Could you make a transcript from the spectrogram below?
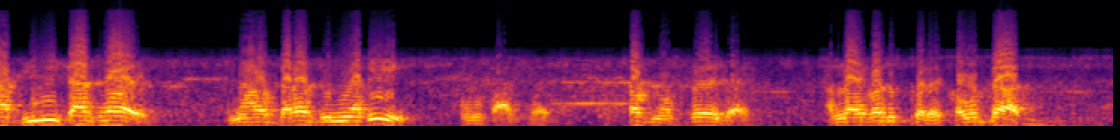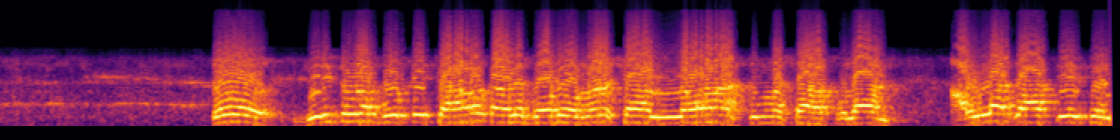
না দিনই কাজ হয়, না ওর দ্বারা দুনিয়াবি কোনো কাজ হয় সব নষ্ট হয়ে যায়। আল্লাহ হেফাজত করে, খবরদার। তো যদি তোমরা বলতে চাও, তাহলে বলো মাশা আল্লাহ তুম্মা শাহ ফুলান। আল্লাহ যা চেয়েছেন,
